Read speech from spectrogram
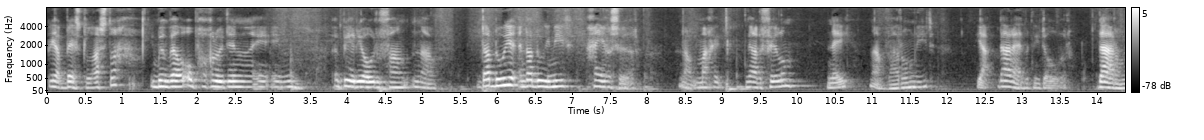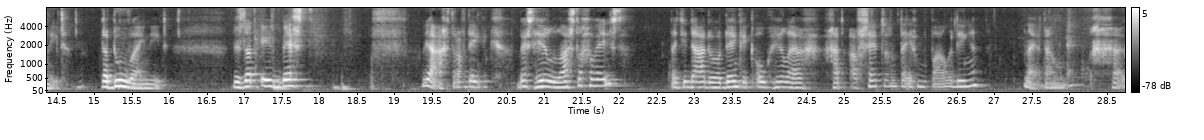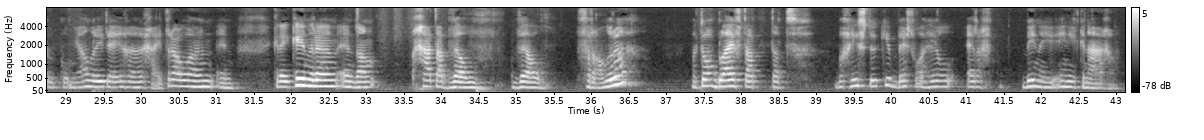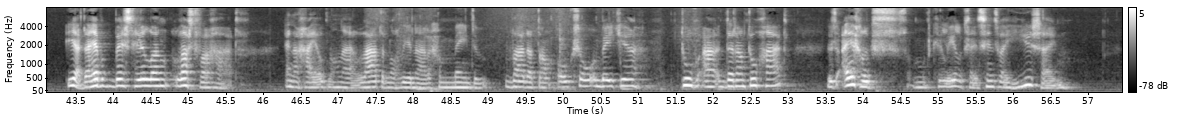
Ja, best lastig. Ik ben wel opgegroeid in, in, in een periode van, nou, dat doe je en dat doe je niet. Geen gezeur. Nou, mag ik naar de film? Nee. Nou, waarom niet? Ja, daar hebben we het niet over. Daarom niet. Dat doen wij niet. Dus dat is best, ja, achteraf denk ik, best heel lastig geweest. Dat je daardoor denk ik ook heel erg gaat afzetten tegen bepaalde dingen. Nou ja, dan ga, kom je anderen tegen, ga je trouwen en krijg je kinderen. En dan gaat dat wel, wel veranderen. Maar toch blijft dat, dat beginstukje best wel heel erg binnen je, in je knagen. Ja, daar heb ik best heel lang last van gehad. En dan ga je ook nog naar, later nog weer naar een gemeente waar dat dan ook zo een beetje toe, aan, eraan toe gaat. Dus eigenlijk, moet ik heel eerlijk zijn, sinds wij hier zijn,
